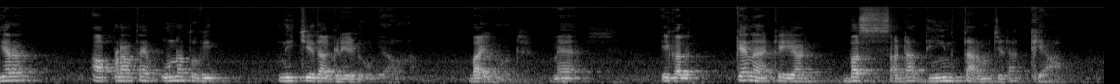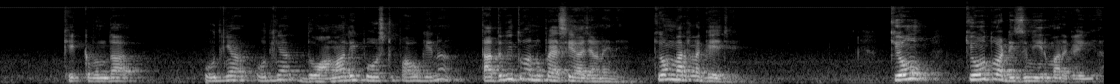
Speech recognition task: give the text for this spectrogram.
ਯਾਰ ਆਪਣਾ ਤਾਂ ਉਹਨਾਂ ਤੋਂ ਵੀ ਨੀਚੇ ਦਾ ਗ੍ਰੇਡ ਹੋ ਗਿਆ ਹੁਣ। ਬਾਈ ਗੋਡ, ਮੈਂ ਇਹ ਗੱਲ ਕਹਿਣਾ ਕਿ ਯਾਰ ਬਸ ਸਾਡਾ ਦੀਨ ਧਰਮ ਜਿਹੜਾ ਗਿਆ ਕਿ ਇੱਕ ਬੰਦਾ ਉਹਦੀਆਂ ਉਹਦੀਆਂ ਦੁਆਵਾਂ ਲਈ ਪੋਸਟ ਪਾਓਗੇ ਨਾ, ਤਦ ਵੀ ਤੁਹਾਨੂੰ ਪੈਸੇ ਆ ਜਾਣੇ ਨੇ। ਕਿਉਂ ਮਰ ਲੱਗੇ ਜੇ? ਕਿਉਂ ਕਿਉਂ ਤੁਹਾਡੀ ਜ਼ਮੀਰ ਮਰ ਗਈ ਆ?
